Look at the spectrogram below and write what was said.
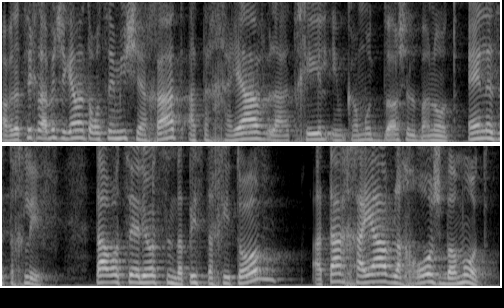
אבל אתה צריך להבין שגם אם אתה רוצה מישהי אחת, אתה חייב להתחיל עם כמות גדולה של בנות. אין לזה תחליף. אתה רוצה להיות סטנדאפיסט הכי טוב, אתה חייב לחרוש במות.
